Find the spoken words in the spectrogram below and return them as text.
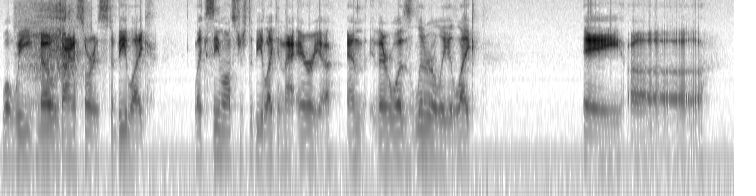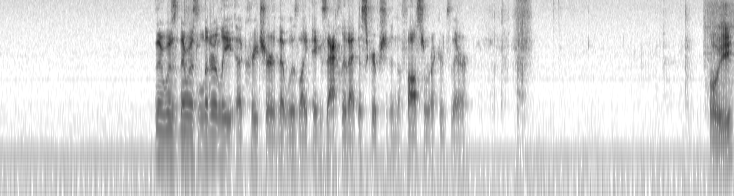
what we know dinosaurs to be like, like sea monsters to be like in that area, and there was literally like a uh there was there was literally a creature that was like exactly that description in the fossil records there. Oi.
